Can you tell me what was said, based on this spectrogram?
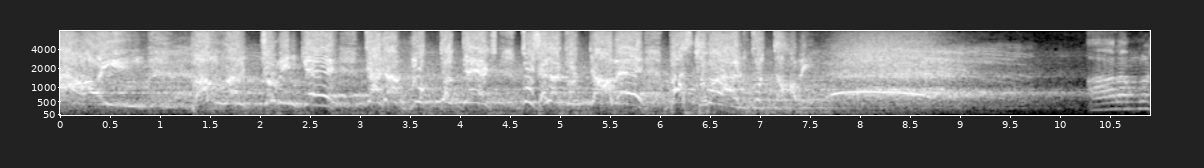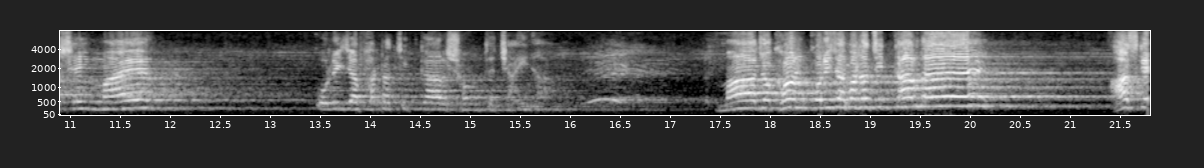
না হই। বাংলার জমিনকে চাঁদা মুক্ত দেশ ঘোষণা করতে হবে, বাস্তবায়ন করতে হবে। আর আমরা সেই মায়ের কলিজা ফাটা চিৎকার শুনতে চাই না। মা যখন কলিজা ফাটা চিৎকার দেয়, আজকে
